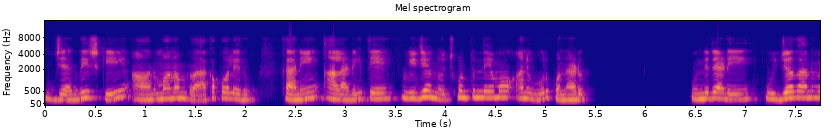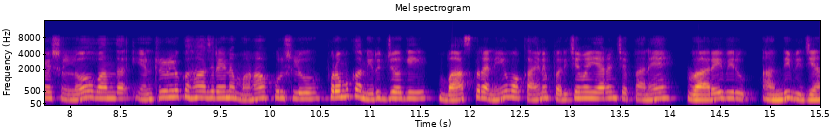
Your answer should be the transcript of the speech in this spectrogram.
జగదీష్కి ఆ అనుమానం రాకపోలేదు. కానీ అలా అడిగితే విజయ నొచ్చుకుంటుందేమో అని ఊరుకున్నాడు. ఉంది డాడీ ఉద్యోగాన్వేషణలో వంద ఇంటర్వ్యూలకు హాజరైన మహాపురుషులు ప్రముఖ నిరుద్యోగి భాస్కర్ అని ఒక ఆయన పరిచయం అయ్యారని చెప్పానే వారే వీరు అంది విజయ.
